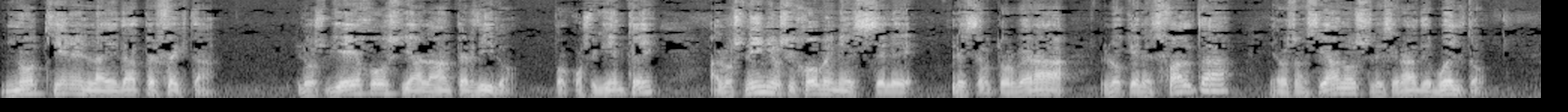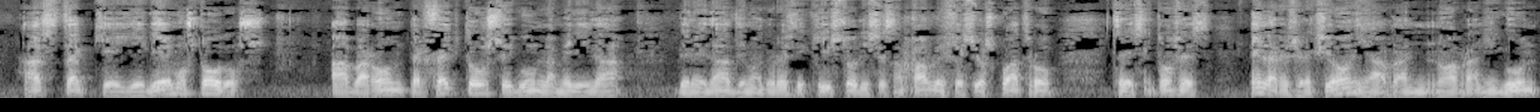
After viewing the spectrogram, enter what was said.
no tienen la edad perfecta. Los viejos ya la han perdido. Por consiguiente, a los niños y jóvenes se les otorgará lo que les falta y a los ancianos les será devuelto, hasta que lleguemos todos a varón perfecto según la medida de la edad de madurez de Cristo, dice San Pablo, Efesios 4, 3. Entonces, en la resurrección ya no habrá ningún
